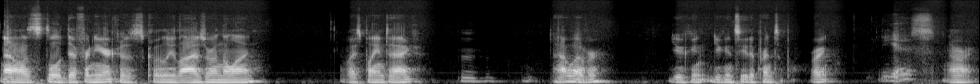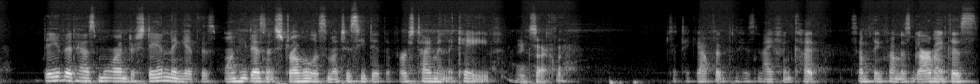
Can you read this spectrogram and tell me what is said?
Now it's a little different here because clearly lives are on the line. Everybody's playing tag. Mm-hmm. However, you can you can see the principle, right? Yes. All right. David has more understanding at this point. He doesn't struggle as much as he did the first time in the cave Exactly. to take out his knife and cut something from his garment because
